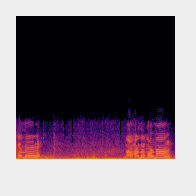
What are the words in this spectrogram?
Bájame. Bájame, carnal.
